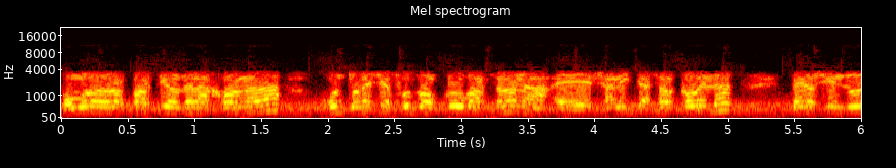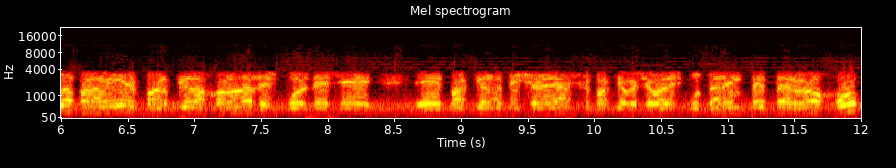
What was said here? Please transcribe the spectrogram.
como uno de los partidos de la jornada, junto a ese Fútbol Club Barcelona, eh, Sanitas Alcobendas, pero sin duda para mí el partido de la jornada después de ese eh, partido Teixonera es el partido que se va a disputar en Pepe Rojo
